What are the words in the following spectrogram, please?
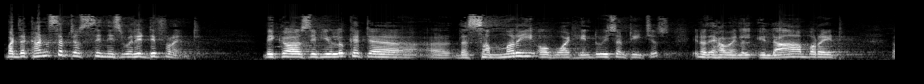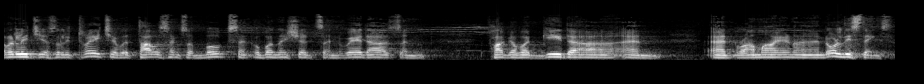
but the concept of sin is very different. Because if you look at uh, uh, the summary of what Hinduism teaches, you know, they have an elaborate religious literature with thousands of books and Upanishads and Vedas and Bhagavad Gita and, and Ramayana and all these things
